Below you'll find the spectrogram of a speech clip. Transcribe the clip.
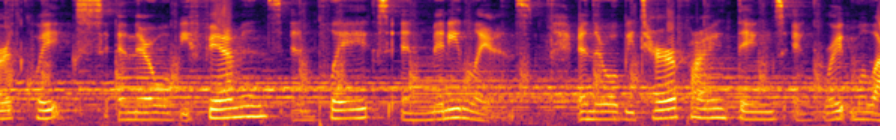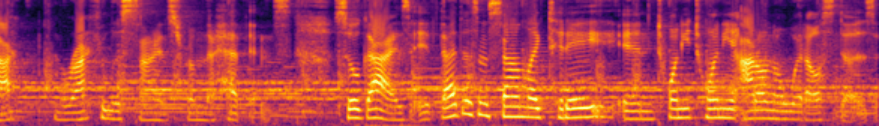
earthquakes and there will be famines and plagues in many lands, and there will be terrifying things and great mirac- miraculous signs from the heavens." So guys, if that doesn't sound like today in 2020, I don't know what else does.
